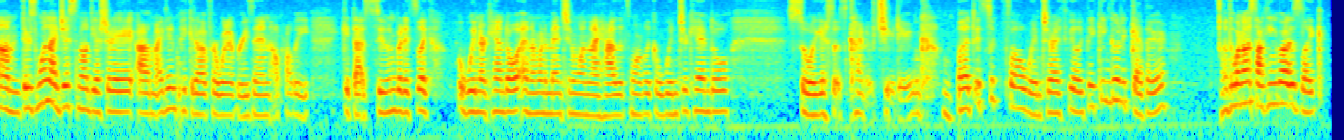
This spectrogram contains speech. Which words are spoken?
Um, there's one I just smelled yesterday. Um, I didn't pick it up for whatever reason. I'll probably get that soon, but it's like a winter candle and I'm going to mention one that I have that's more of like a winter candle. So I guess that's kind of cheating, but it's like fall winter. I feel like they can go together. The one I was talking about is like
